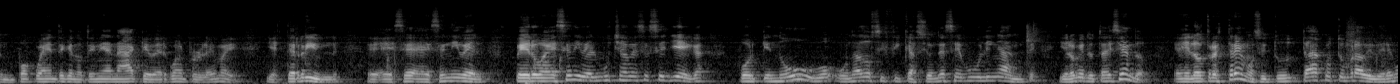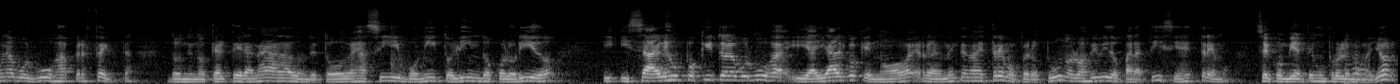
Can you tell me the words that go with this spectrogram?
un poco de gente que no tenía nada que ver con el problema y, es terrible eh, ese, a ese nivel, pero a ese nivel muchas veces se llega porque no hubo una dosificación de ese bullying antes, y es lo que tú estás diciendo, es el otro extremo, si tú estás acostumbrado a vivir en una burbuja perfecta, donde no te altera nada, donde todo es así, bonito, lindo, colorido, y, sales un poquito de la burbuja y hay algo que no realmente no es extremo, pero tú no lo has vivido, para ti si es extremo, se convierte en un problema mayor.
